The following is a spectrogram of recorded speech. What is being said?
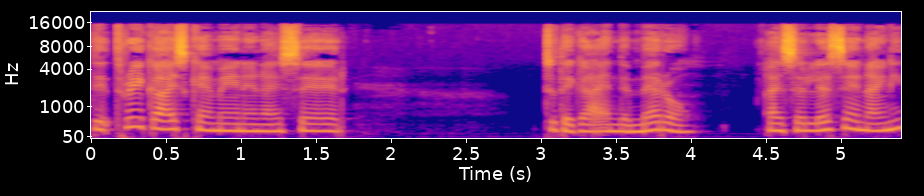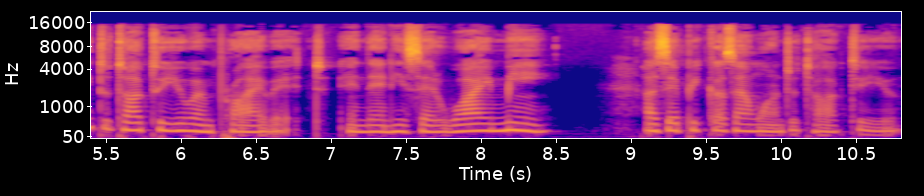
the three guys came in and I said, to the guy in the middle. I said, Listen, I need to talk to you in private. And then he said, Why me? I said, Because I want to talk to you.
